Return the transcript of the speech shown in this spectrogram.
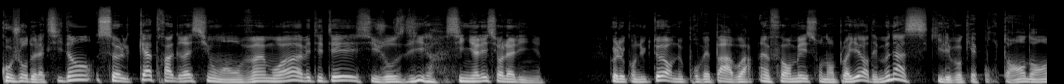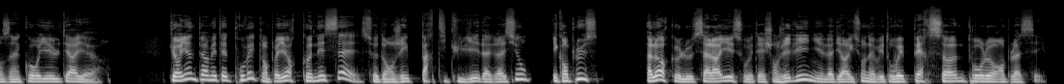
qu'au jour de l'accident, seules quatre agressions en 20 mois avaient été, si j'ose dire, signalées sur la ligne. Que le conducteur ne pouvait pas avoir informé son employeur des menaces qu'il évoquait pourtant dans un courrier ultérieur. Que rien ne permettait de prouver que l'employeur connaissait ce danger particulier d'agression et qu'en plus, alors que le salarié souhaitait changer de ligne, la direction n'avait trouvé personne pour le remplacer.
